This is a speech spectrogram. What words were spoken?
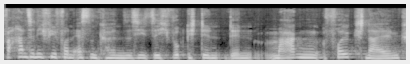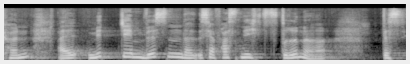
wahnsinnig viel von essen können, sie sich wirklich den, den Magen vollknallen können, weil mit dem Wissen, da ist ja fast nichts drinne. Das,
